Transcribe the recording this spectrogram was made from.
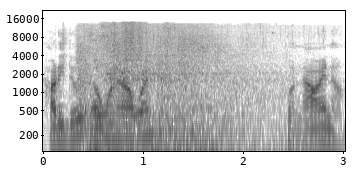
How do you do it? L1 and L1? Well, now I know.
